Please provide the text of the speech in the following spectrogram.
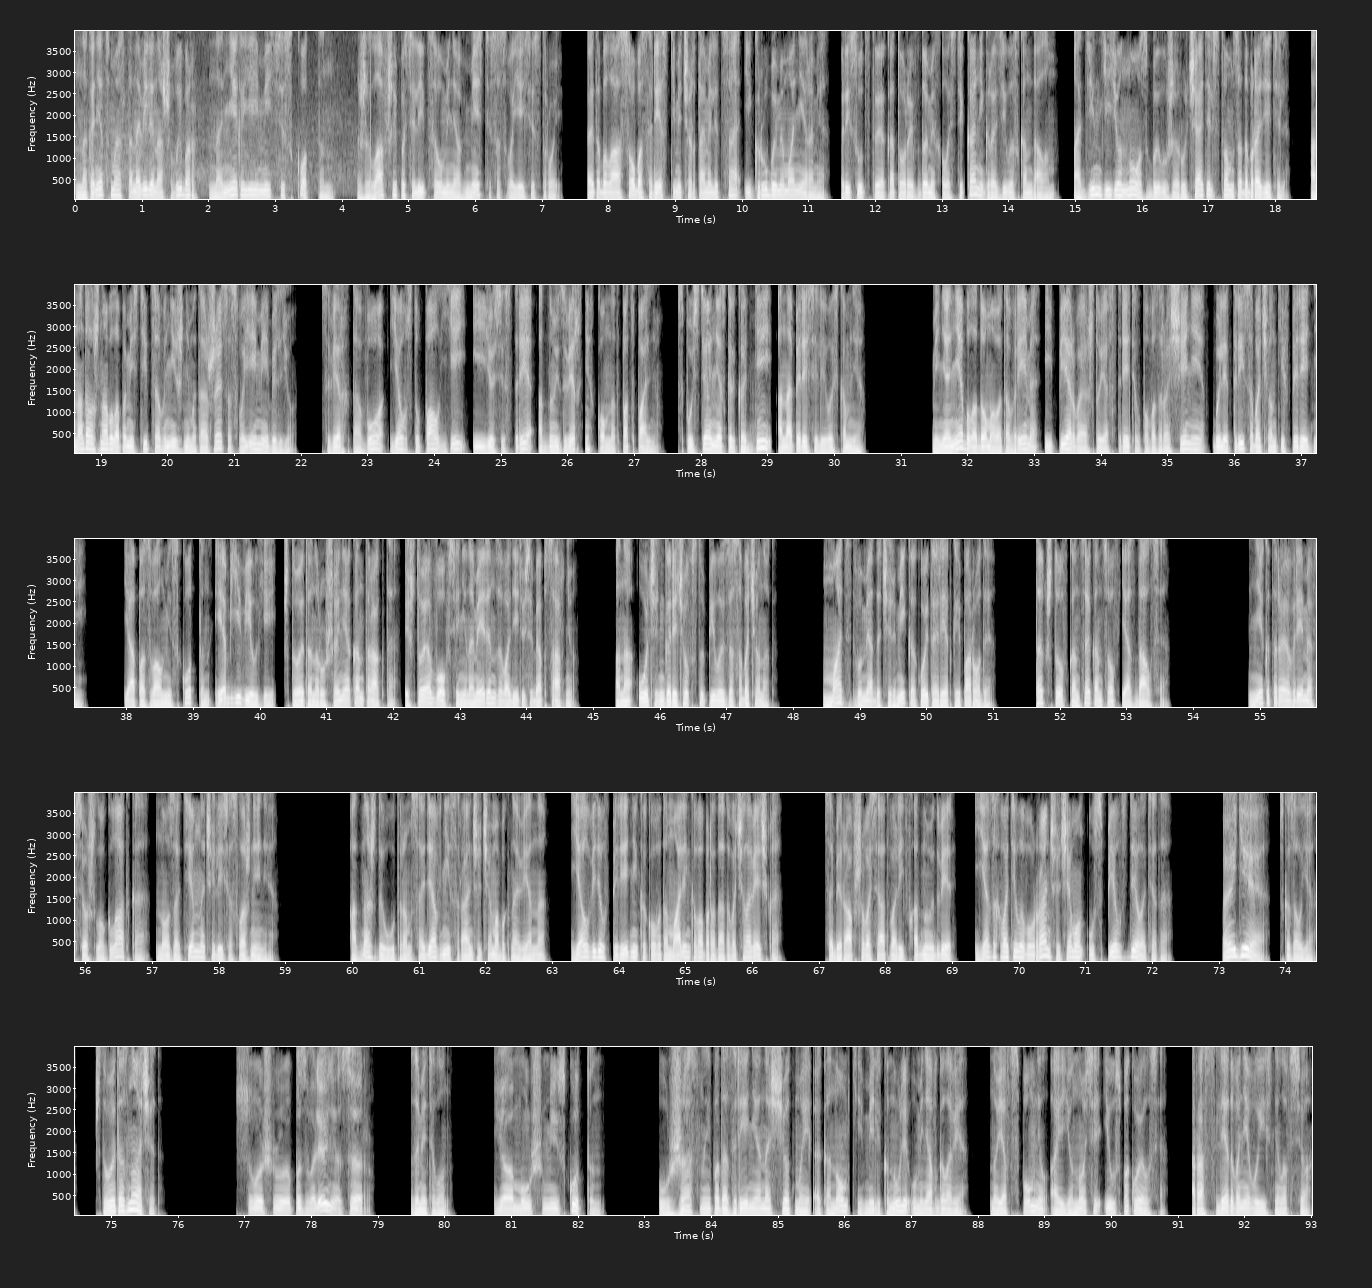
Наконец мы остановили наш выбор на некоей миссис Коттон, желавший поселиться у меня вместе со своей сестрой. Это была особа с резкими чертами лица и грубыми манерами, присутствие которой в доме холостяка не грозило скандалом. Один ее нос был уже ручательством за добродетель. Она должна была поместиться в нижнем этаже со своей мебелью. Сверх того, я уступал ей и ее сестре одну из верхних комнат под спальню. Спустя несколько дней она переселилась ко мне. Меня не было дома в это время, и первое, что я встретил по возвращении, были три собачонки в передней. Я позвал мисс Коттон и объявил ей, что это нарушение контракта и что я вовсе не намерен заводить у себя псарню. Она очень горячо вступилась за собачонок. Мать с двумя дочерьми какой-то редкой породы. Так что в конце концов я сдался. Некоторое время все шло гладко, но затем начались осложнения. Однажды утром, сойдя вниз раньше, чем обыкновенно, я увидел в передней какого-то маленького бородатого человечка, собиравшегося отворить входную дверь. Я захватил его раньше, чем он успел сделать это. «Эйге!» — сказал я. «Что это значит?» «С вашего позволения, сэр», — заметил он. «Я муж мисс Коттон». Ужасные подозрения насчет моей экономки мелькнули у меня в голове но я вспомнил о ее носе и успокоился. Расследование выяснило все.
